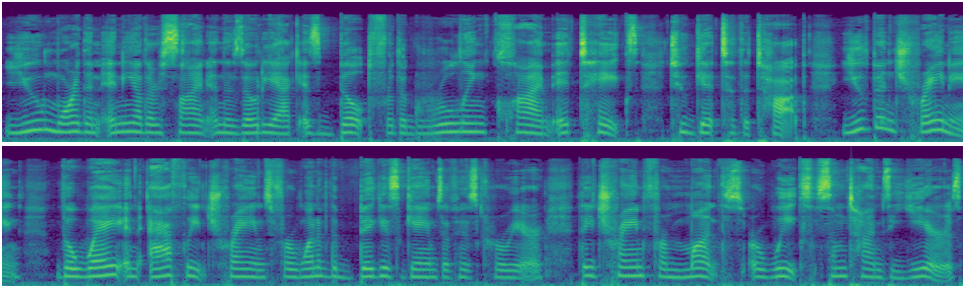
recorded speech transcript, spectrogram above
You, more than any other sign in the zodiac, is built for the grueling climb it takes to get to the top. You've been training the way an athlete trains for one of the biggest games of his career. They train for months or weeks, sometimes years,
